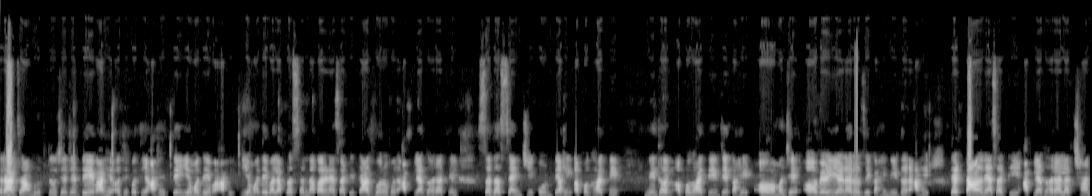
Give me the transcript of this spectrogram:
राजा मृत्यूचे जे देव आहे अधिपती आहेत ते यमदेव आहे. यमदेवाला प्रसन्न करण्यासाठी त्याचबरोबर आपल्या घरातील सदस्यांची कोणत्याही अपघाती निधन अपघाती जे काही म्हणजे अवेळी येणारं जे काही निधन आहे ते टाळण्यासाठी आपल्या घराला छान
